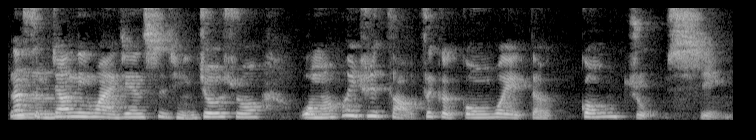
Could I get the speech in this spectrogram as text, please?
那什么叫另外一件事情？就是说，我们会去找这个宫位的公主星。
